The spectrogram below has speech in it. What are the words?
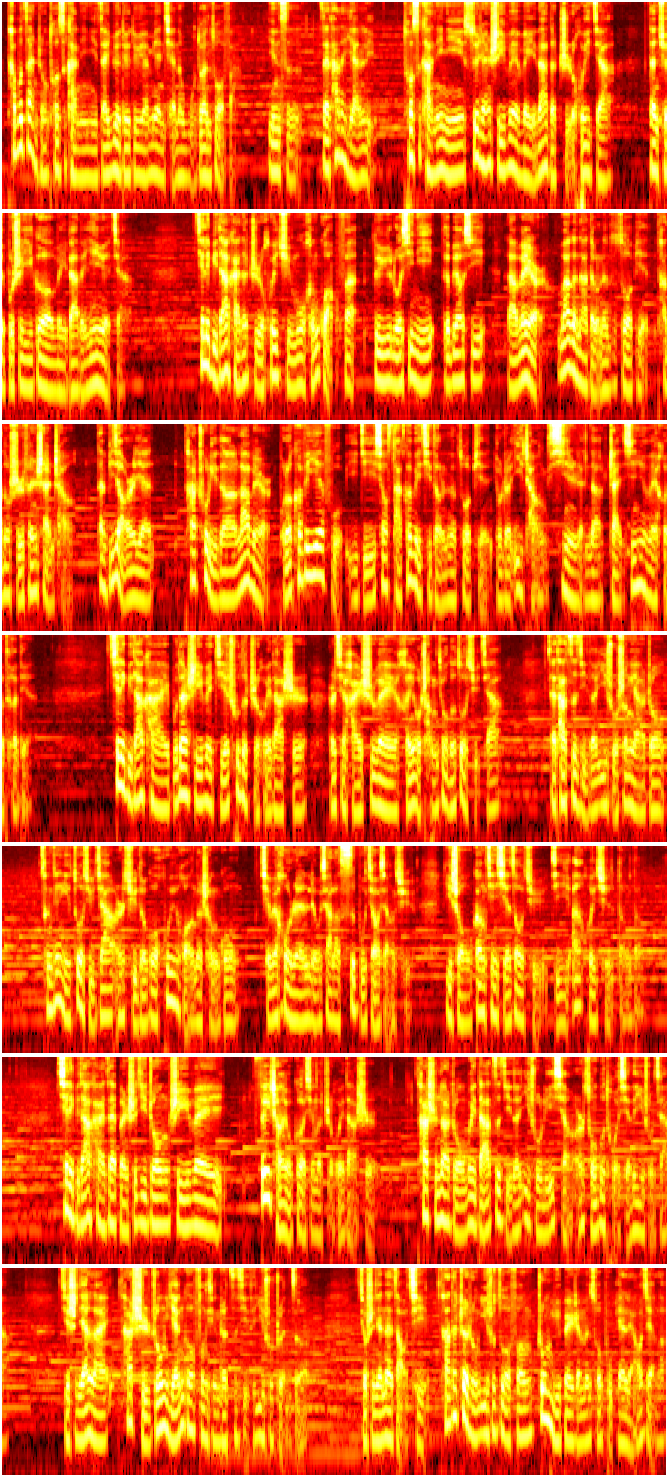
他不赞成托斯卡尼尼在乐队队员面前的武断做法。因此，在他的眼里，托斯卡尼尼虽然是一位伟大的指挥家，但却不是一个伟大的音乐家。切利比达凯的指挥曲目很广泛，对于罗西尼、德彪西、拉威尔、瓦格纳等人的作品，他都十分擅长。但比较而言，他处理的拉威尔、普罗科菲耶夫以及肖斯塔科维奇等人的作品，有着异常吸引人的崭新韵味和特点。切利比达凯不但是一位杰出的指挥大师，而且还是位很有成就的作曲家。在他自己的艺术生涯中，曾经以作曲家而取得过辉煌的成功，且为后人留下了四部交响曲、一首钢琴协奏曲及安徽曲等等。切利比达凯在本世纪中是一位非常有个性的指挥大师，他是那种为达自己的艺术理想而从不妥协的艺术家。几十年来，他始终严格奉行着自己的艺术准则。九十年代早期，他的这种艺术作风终于被人们所普遍了解了。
